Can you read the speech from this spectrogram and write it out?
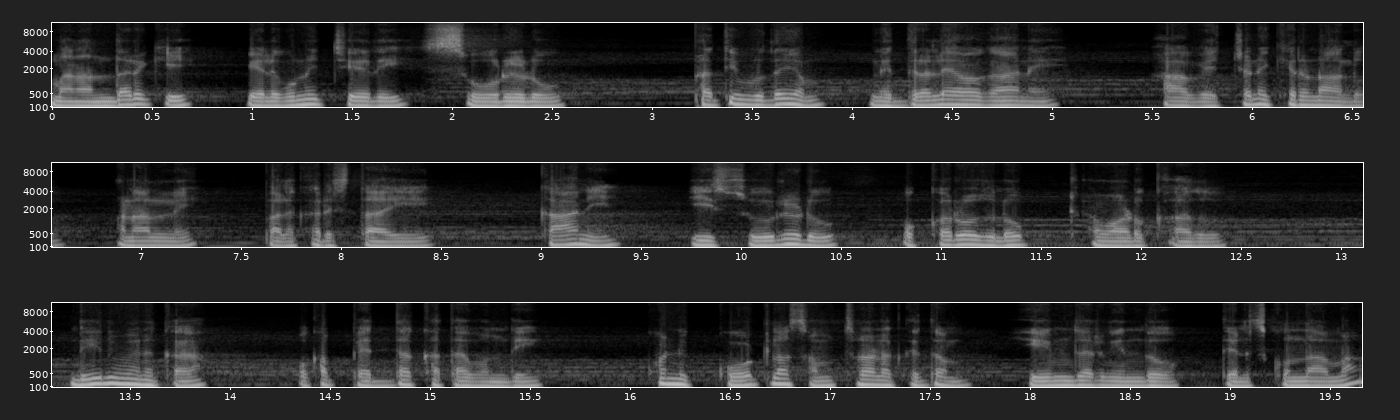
మనందరికీ వెలుగునిచ్చేది సూర్యుడు. ప్రతి ఉదయం నిద్రలేవగానే ఆ వెచ్చని కిరణాలు మనల్ని పలకరిస్తాయి. కానీ ఈ సూర్యుడు ఒక్క రోజులో పుట్టినవాడు కాదు. దీని వెనుక ఒక పెద్ద కథ ఉంది. కొన్ని కోట్ల సంవత్సరాల క్రితం ఏం జరిగిందో తెలుసుకుందామా?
